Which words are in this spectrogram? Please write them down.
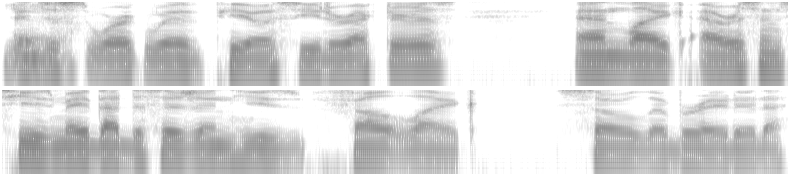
Yeah. and just work with POC directors. And like ever since he's made that decision, he's felt like so liberated.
